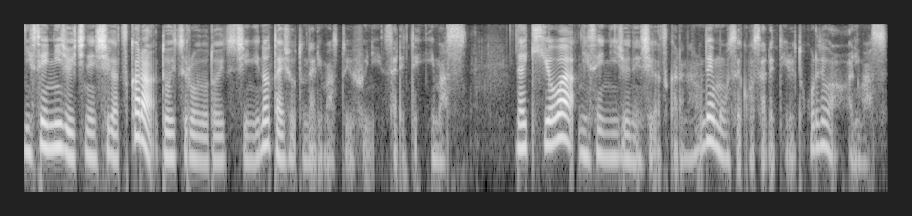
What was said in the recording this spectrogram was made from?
2021年4月からドイツ労働同一賃金の対象となりますというふうにされています。大企業は2020年4月からなのでもう施行されているところではあります。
